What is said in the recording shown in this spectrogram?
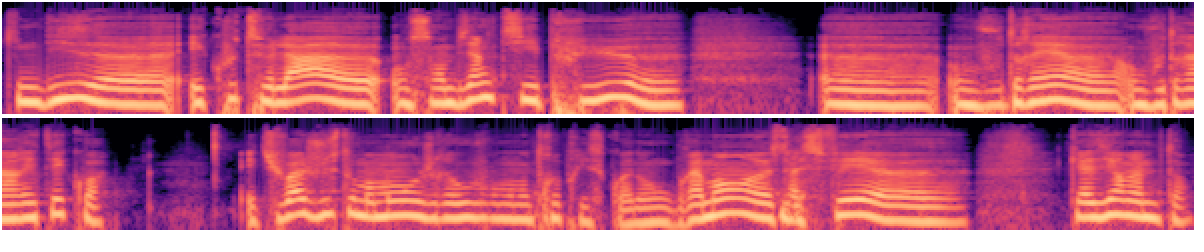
qui me disent euh, écoute là, euh, on sent bien que tu es plus, euh, euh, on voudrait, euh, on voudrait arrêter quoi. Et tu vois juste au moment où je réouvre mon entreprise quoi. Donc vraiment, euh, ça se fait euh, quasi en même temps.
